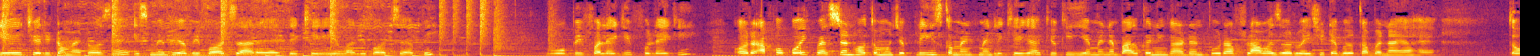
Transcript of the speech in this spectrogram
ये चेरी टोमेटोज़ है। इसमें भी अभी बर्ड्स आ रहे हैं। देखिए, ये वाली बर्ड्स है अभी। वो भी फलेगी, फूलेगी। और आपको कोई क्वेश्चन हो तो मुझे प्लीज़ कमेंट में लिखिएगा, क्योंकि ये मैंने बालकनी गार्डन पूरा फ्लावर्स और वेजिटेबल का बनाया है। तो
